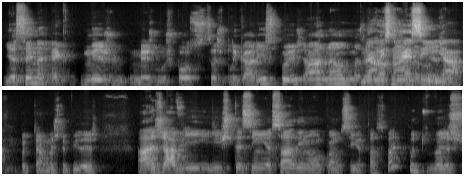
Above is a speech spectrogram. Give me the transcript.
E a cena é que mesmo, mesmo os posts a explicar isso, depois, ah não, mas Não, é isso não é assim, já. Puto, é uma estupidez. Ah, já vi isto assim assado e não acontecia. Está-se bem, puto, mas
